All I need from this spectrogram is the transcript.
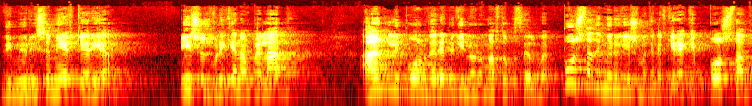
Δημιούργησε μια ευκαιρία. σω βρήκε έναν πελάτη. Αν λοιπόν δεν επικοινωνούμε αυτό που θέλουμε, πώς θα δημιουργήσουμε την ευκαιρία και πώς θα,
